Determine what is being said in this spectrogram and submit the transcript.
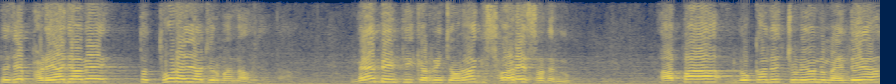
ਤੇ ਜੇ ਫੜਿਆ ਜਾਵੇ, ਤਾਂ ਥੋੜਾ ਜਿਹਾ ਜੁਰਮਾਨਾ ਹੋ ਜਾਂਦਾ। ਮੈਂ ਬੇਨਤੀ ਕਰਨੀ ਚਾਹੁੰਦਾ ਕਿ ਸਾਰੇ ਸਦਨ ਨੂੰ ਆਪਾਂ ਲੋਕਾਂ ਦੇ ਚੁਣੇ ਹੋਏ ਨੁਮਾਇੰਦੇ ਆ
